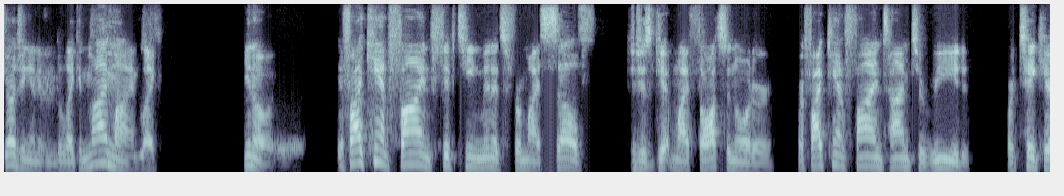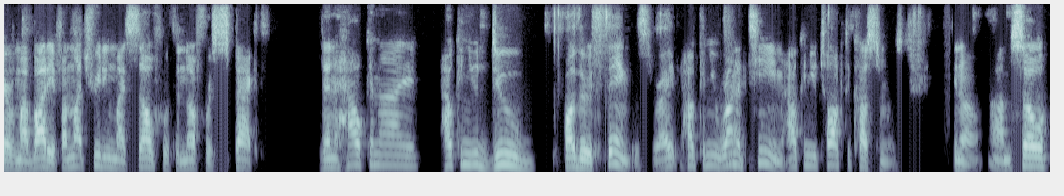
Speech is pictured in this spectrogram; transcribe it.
judging anything, but like in my mind, like, you know, if I can't find 15 minutes for myself to just get my thoughts in order, or if I can't find time to read or take care of my body, if I'm not treating myself with enough respect, then how can I, how can you do other things, right? How can you run a team? How can you talk to customers? You know, um, so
